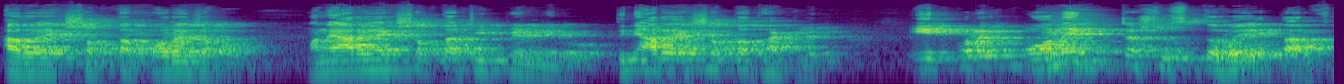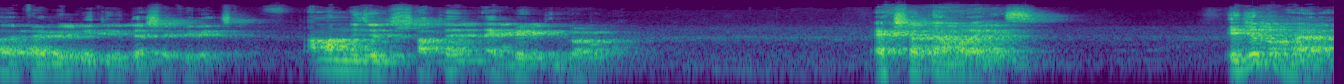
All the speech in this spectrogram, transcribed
আরও এক সপ্তাহ পরে যাব। মানে আরও এক সপ্তাহ ট্রিটমেন্ট নেব। তিনি আরও এক সপ্তাহ থাকলেন। এরপরে অনেকটা সুস্থ হয়ে তার ফ্যামিলি তিনি দেশে ফিরেছেন। আমার নিজের সাথে এক ব্যক্তির ঘটনা। একসাথে আমরা গেছি। এই জন্য ভাইরা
